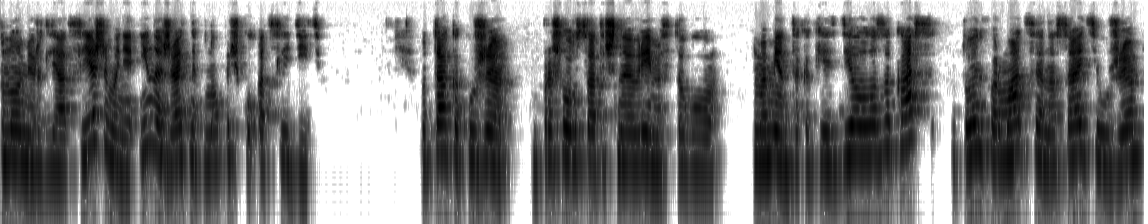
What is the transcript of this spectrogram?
номер для отслеживания и нажать на кнопочку «Отследить». Но так как уже прошло достаточное время с того момента, как я сделала заказ, то информация на сайте уже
